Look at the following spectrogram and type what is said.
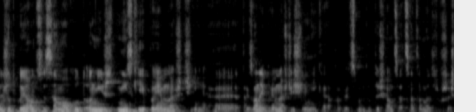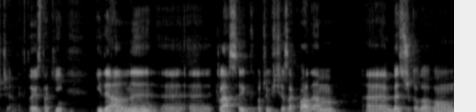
użytkujący samochód o niż, niskiej pojemności, e, tak zwanej pojemności silnika, powiedzmy do 1000 cm3. To jest taki idealny klasyk. Oczywiście zakładam bezszkodową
